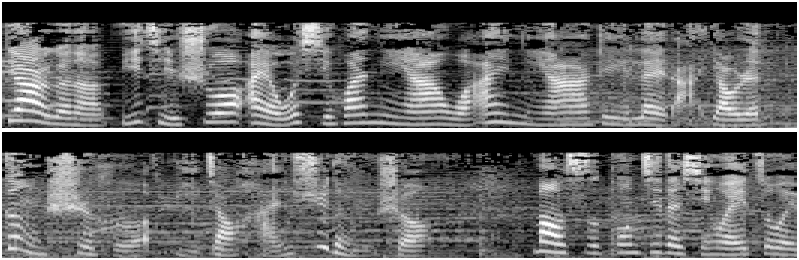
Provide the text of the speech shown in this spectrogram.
第二个呢，比起说“哎呀，我喜欢你啊，我爱你啊”这一类的，咬人更适合比较含蓄的女生。貌似攻击的行为作为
